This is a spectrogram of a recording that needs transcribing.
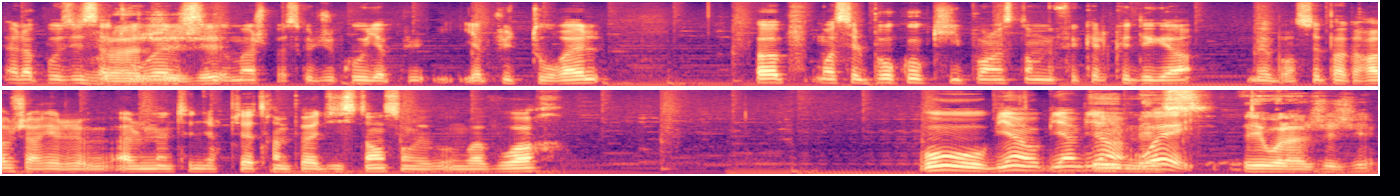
elle a posé sa tourelle, c'est dommage parce que du coup il n'y a, plus, a plus de tourelle. Hop, moi c'est le Poco qui pour l'instant me fait quelques dégâts. Mais bon, c'est pas grave, j'arrive à le maintenir peut-être un peu à distance, on va, voir. Oh, bien, bien, bien, et ouais. Et voilà, GG.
